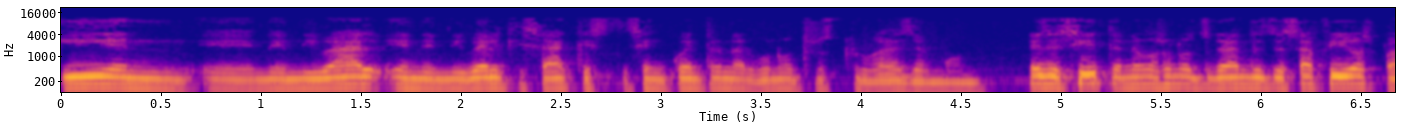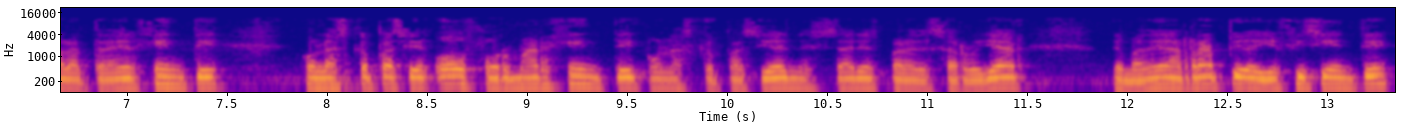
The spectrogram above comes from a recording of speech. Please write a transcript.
y en, en, el nivel, en el nivel quizá que se encuentra en algunos otros lugares del mundo. Es decir, tenemos unos grandes desafíos para atraer gente con las capacidades o formar gente con las capacidades necesarias para desarrollar de manera rápida y eficiente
